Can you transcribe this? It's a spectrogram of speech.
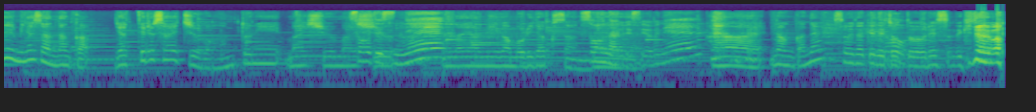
で皆さんなんかやってる最中は本当に毎週毎週そうですね。お悩みが盛りだくさんで。そうなんですよね。はい。なんかねそれだけでちょっとレッスンできないわ。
